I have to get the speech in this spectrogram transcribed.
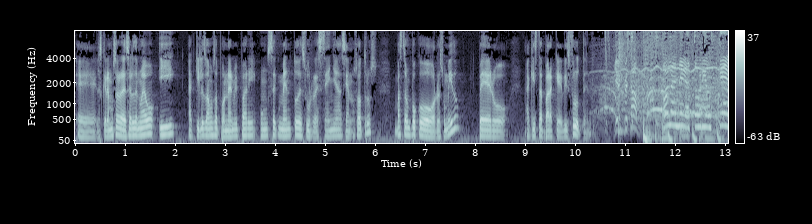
eh, les queremos agradecer de nuevo y aquí les vamos a poner, mi pari, un segmento de su reseña hacia nosotros. Va a estar un poco resumido, pero aquí está para que disfruten. Hola negatorios, ¿qué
